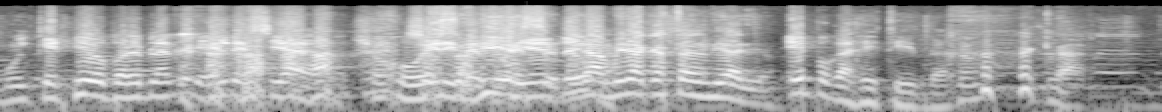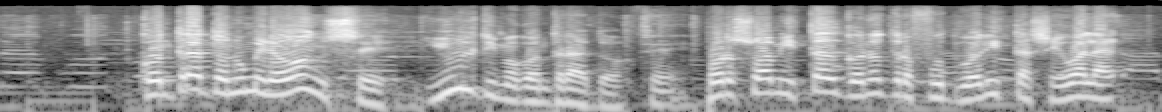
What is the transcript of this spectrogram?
muy querido por el plantel. Y él decía: Yo jugué Yo. Independiente. Mirá, mirá, acá está en el diario. Épocas distintas, ¿no? claro. Contrato número 11 y último contrato. Sí. Por su amistad con otro futbolista llegó a la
